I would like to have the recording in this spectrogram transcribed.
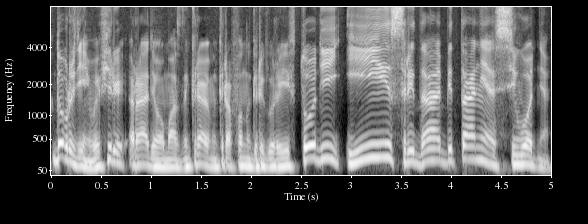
Добрый день, в эфире радио «Алмазный край», у микрофона Григорий Евтодий и «Среда обитания» сегодня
